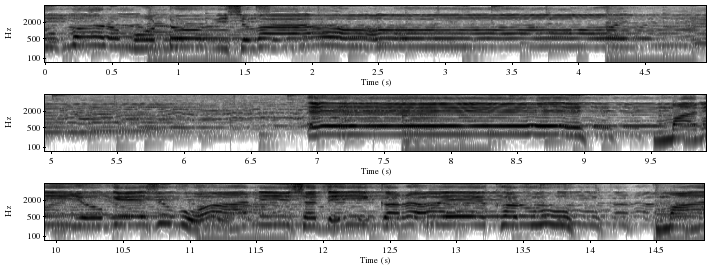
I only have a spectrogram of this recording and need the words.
ઉપર મોટો વિશ્વાસ મારી યોગેશ ભુવાની સદી કરે ખરું. મા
